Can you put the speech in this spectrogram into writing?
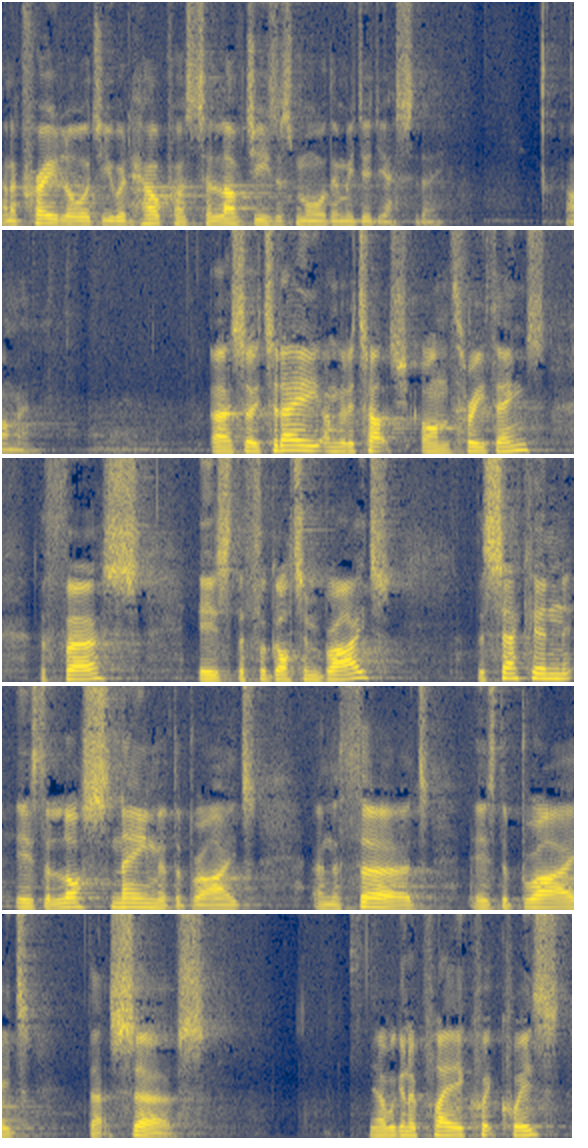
And I pray, Lord, you would help us to love Jesus more than we did yesterday. Amen. Uh, so today I'm going to touch on three things. The first is the forgotten bride, the second is the lost name of the bride, and the third is the bride that serves. Now we're going to play a quick quiz.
